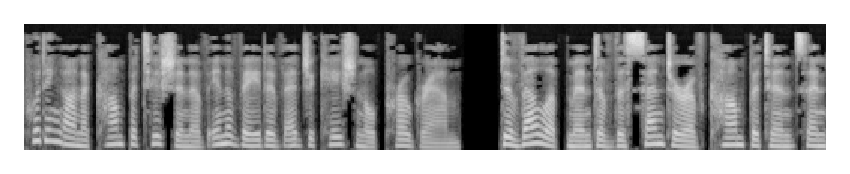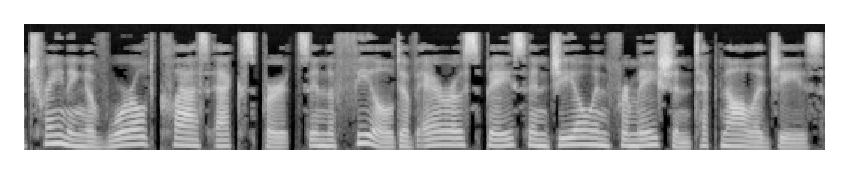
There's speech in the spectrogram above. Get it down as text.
putting on a competition of innovative educational program. Development of the Center of Competence and Training of World-Class Experts in the Field of Aerospace and Geoinformation Technologies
